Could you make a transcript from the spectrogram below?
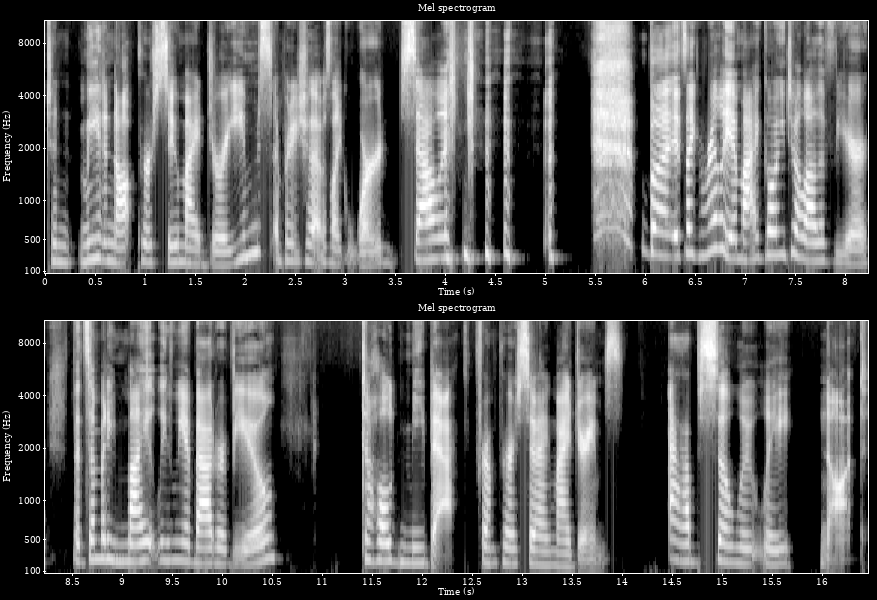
to me to not pursue my dreams? I'm pretty sure that was like word salad. but it's like, really, am I going to allow the fear that somebody might leave me a bad review to hold me back from pursuing my dreams? Absolutely not.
